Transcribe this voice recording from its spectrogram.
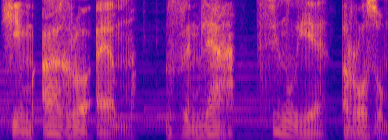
Хімагро М. Земля цінує розум.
